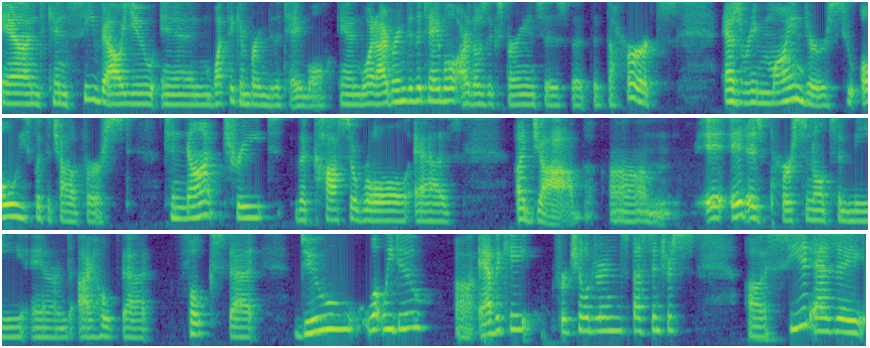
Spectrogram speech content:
and can see value in what they can bring to the table. And what I bring to the table are those experiences that, that the hurts as reminders to always put the child first, to not treat the CASA role as a job. Um, it, it is personal to me, and I hope that folks that do what we do, uh, advocate for children's best interests, uh, see it as a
